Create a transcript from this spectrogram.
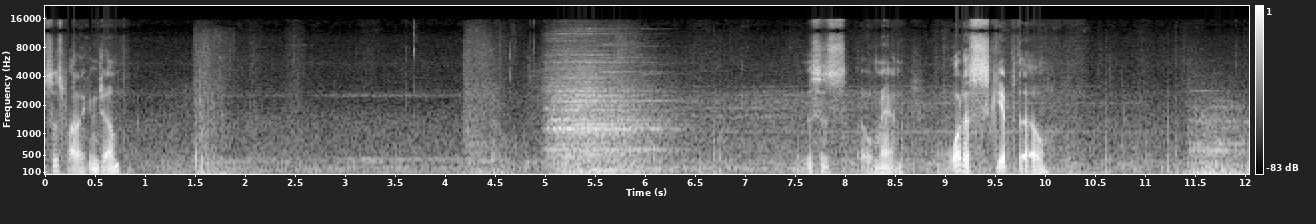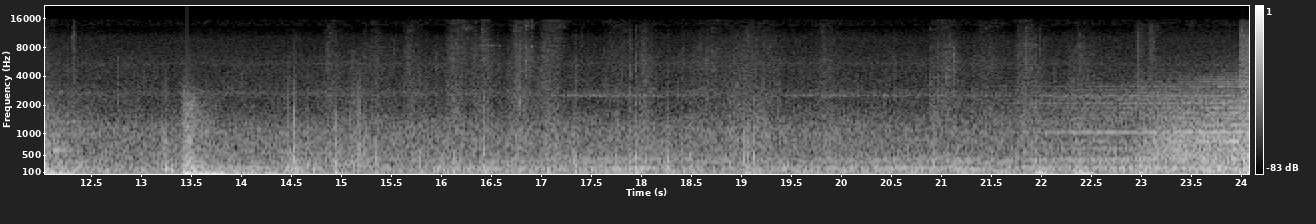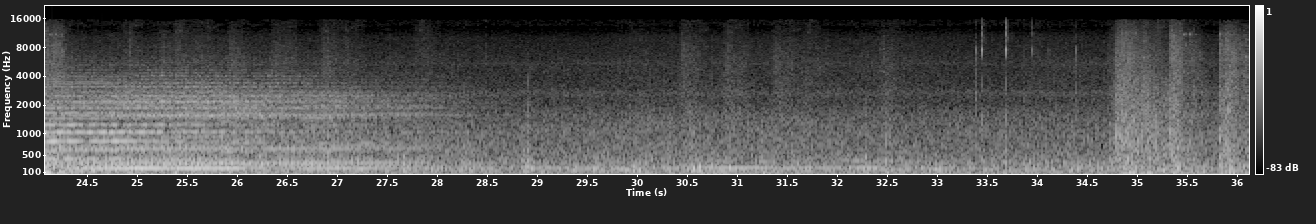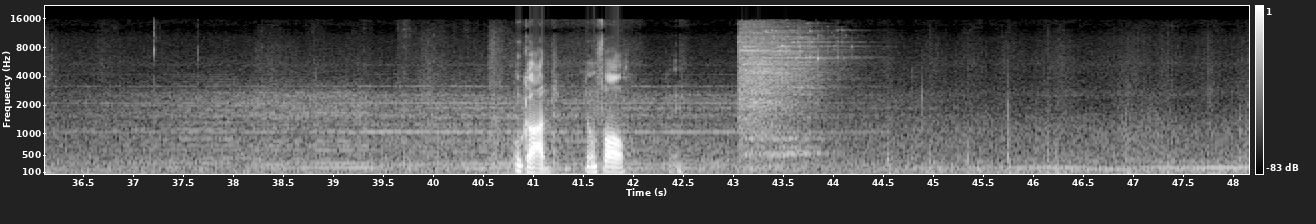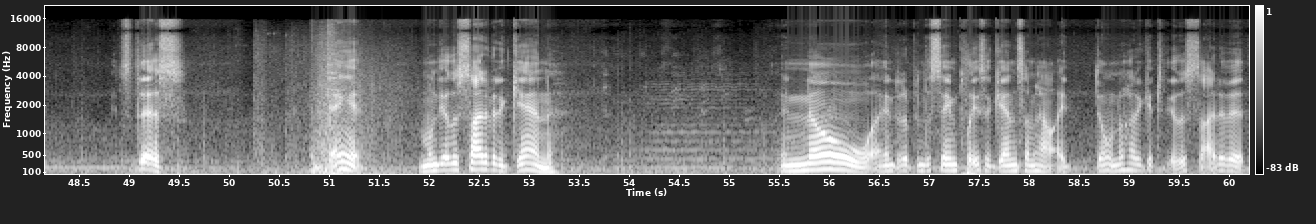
There's a spot I can jump. This is... Oh, man. What a skip, though. don't fall. Okay. It's this. Dang it. I'm on the other side of it again. I know. I ended up in the same place again somehow. I don't know how to get to the other side of it.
